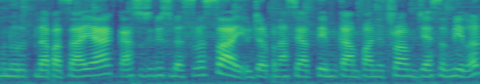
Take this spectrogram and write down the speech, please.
Menurut pendapat saya, kasus ini sudah selesai, ujar penasihat tim kampanye Trump Jason Miller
